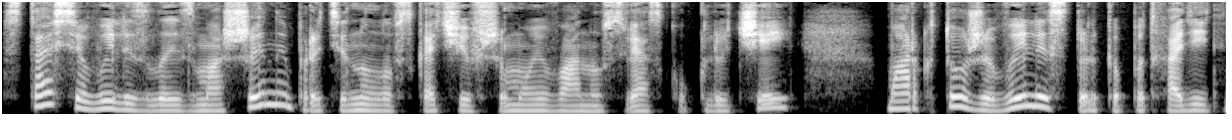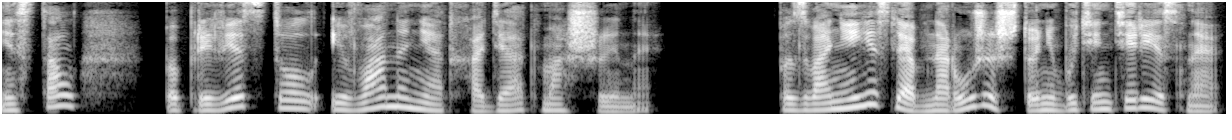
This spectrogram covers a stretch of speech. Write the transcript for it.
Стася вылезла из машины, протянула вскочившему Ивану связку ключей. Марк тоже вылез, только подходить не стал, поприветствовал Ивана, не отходя от машины. «Позвони, если обнаружишь что-нибудь интересное»,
